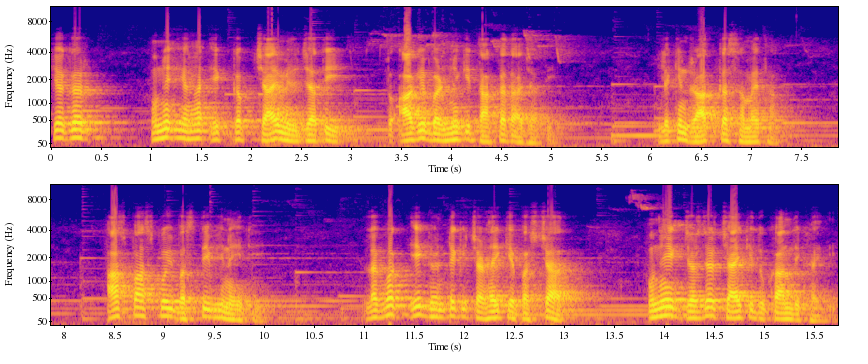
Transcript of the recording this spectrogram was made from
कि अगर उन्हें यहाँ एक कप चाय मिल जाती तो आगे बढ़ने की ताकत आ जाती। लेकिन रात का समय था। आसपास कोई बस्ती भी नहीं थी। लगभग एक घंटे की चढ़ाई के पश्चात उन्हें एक जर्जर चाय की दुकान दिखाई दी।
